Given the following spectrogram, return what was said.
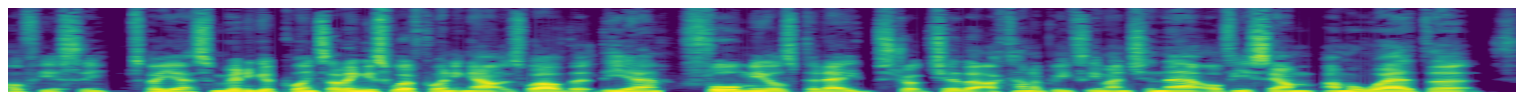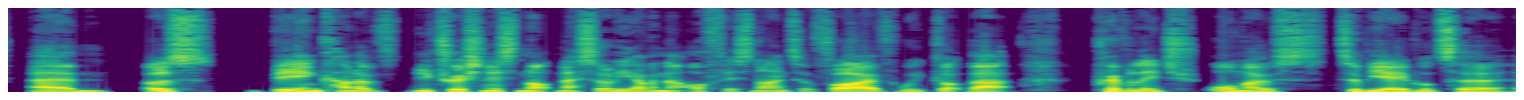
obviously. So yeah, some really good points. I think it's worth pointing out as well that the um, four meals per day structure that I kind of briefly mentioned there. Obviously, I'm I'm aware that um, us being kind of nutritionists, not necessarily having that office nine to five, we've got that privilege almost to be able to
